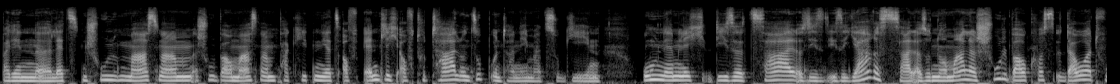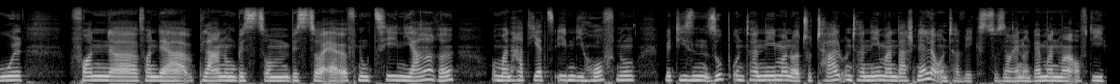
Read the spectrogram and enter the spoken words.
bei den äh, letzten Schulmaßnahmen, Schulbaumaßnahmenpaketen, jetzt auf endlich auf Total- und Subunternehmer zu gehen, um nämlich diese Zahl, also diese, diese Jahreszahl, also normaler Schulbau kostet, dauert wohl von, äh, von der Planung bis, zum, bis zur Eröffnung zehn Jahre. Und man hat jetzt eben die Hoffnung, mit diesen Subunternehmern oder Totalunternehmern da schneller unterwegs zu sein. Und wenn man mal auf die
